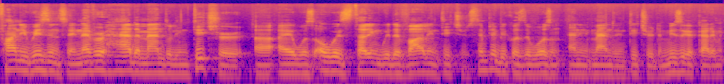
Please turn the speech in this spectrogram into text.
funny reasons, I never had a mandolin teacher. Uh, I was always studying with a violin teacher, simply because there wasn't any mandolin teacher at the music academy.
